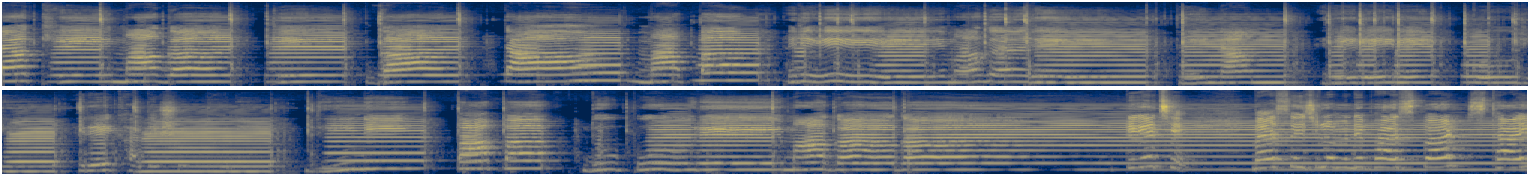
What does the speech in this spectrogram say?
রাখে মাগা কে গা মাপা রে মাগা রে রে নাম রে রে রে করি রে শুধু দিনে পাপা দুপুরে মাগা ঠিক আছে? ব্যাস, এই ছিল আমাদের ফার্স্ট পার্ট স্থায়ী,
